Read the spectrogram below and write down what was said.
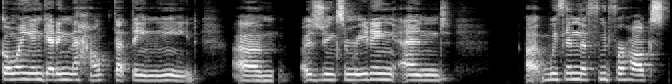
going and getting the help that they need. Um, I was doing some reading and uh, within the Food for Hawks,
